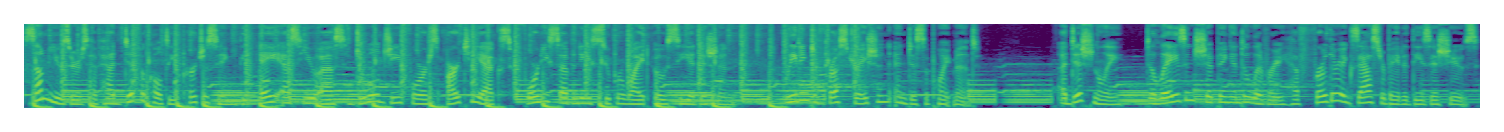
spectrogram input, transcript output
some users have had difficulty purchasing the ASUS Dual GeForce RTX 4070 Super White OC Edition, leading to frustration and disappointment. Additionally, delays in shipping and delivery have further exacerbated these issues,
